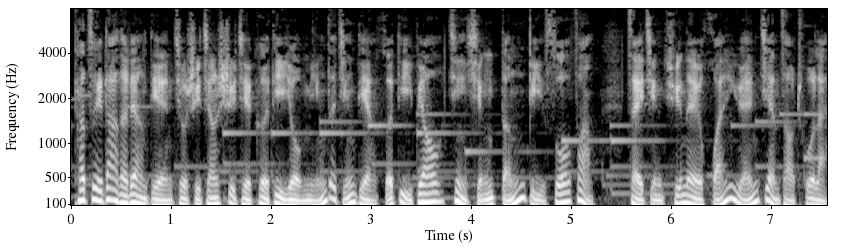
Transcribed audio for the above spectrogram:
它最大的亮点就是将世界各地有名的景点和地标进行等比缩放，在景区内还原建造出来，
